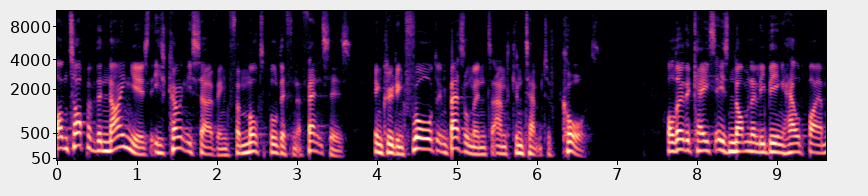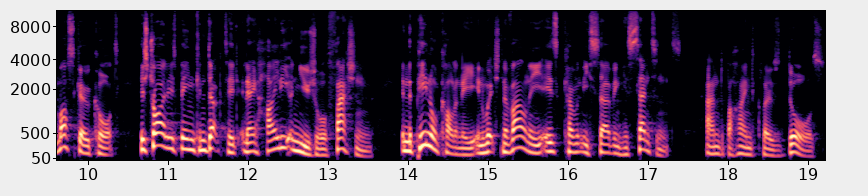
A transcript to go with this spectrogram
on top of the nine years that he's currently serving for multiple different offences, including fraud, embezzlement, and contempt of court. Although the case is nominally being held by a Moscow court, his trial is being conducted in a highly unusual fashion, in the penal colony in which Navalny is currently serving his sentence, and behind closed doors.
